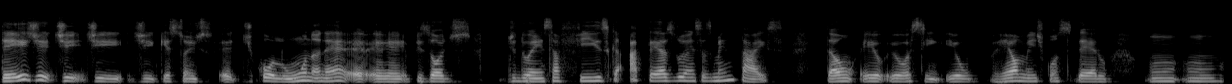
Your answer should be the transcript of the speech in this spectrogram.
desde de de de questões, eh, de coluna, né, eh eh, episódios de doença física, até as doenças mentais. Então eu eu, assim, eu realmente considero um um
